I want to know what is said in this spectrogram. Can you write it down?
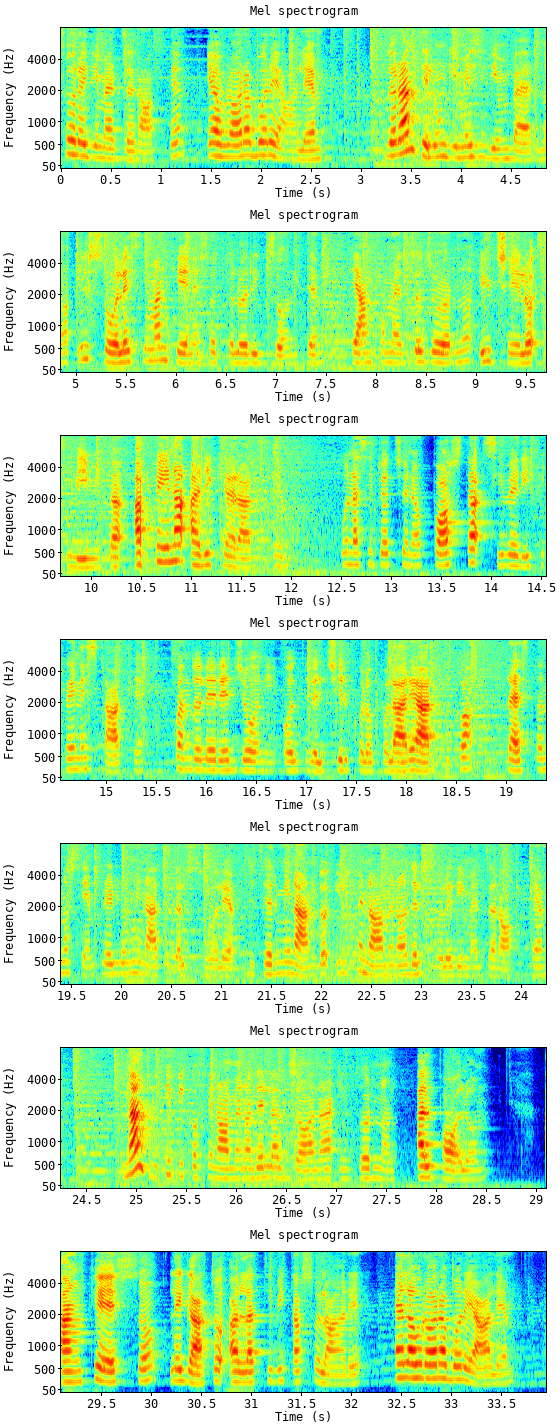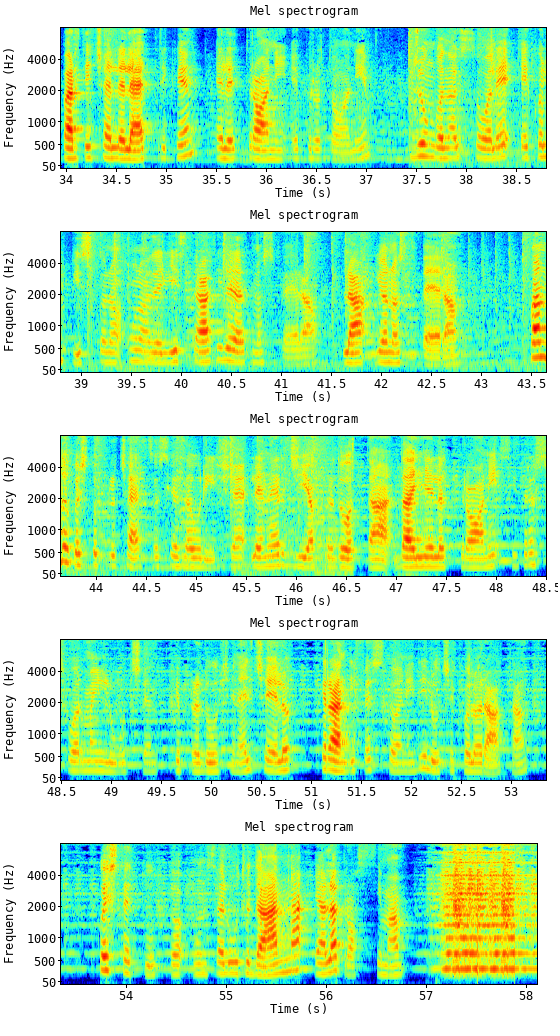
Sole di mezzanotte e aurora boreale. Durante i lunghi mesi d'inverno il sole si mantiene sotto l'orizzonte e anche a mezzogiorno il cielo si limita appena a richiararsi. Una situazione opposta si verifica in estate, quando le regioni oltre il circolo polare artico restano sempre illuminate dal sole, determinando il fenomeno del sole di mezzanotte. Un altro tipico fenomeno della zona intorno al polo, anche esso legato all'attività solare, è l'aurora boreale. Particelle elettriche, elettroni e protoni giungono al Sole e colpiscono uno degli strati dell'atmosfera, la ionosfera. Quando questo processo si esaurisce, l'energia prodotta dagli elettroni si trasforma in luce, che produce nel cielo grandi festoni di luce colorata. Questo è tutto, un saluto da Anna e alla prossima!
